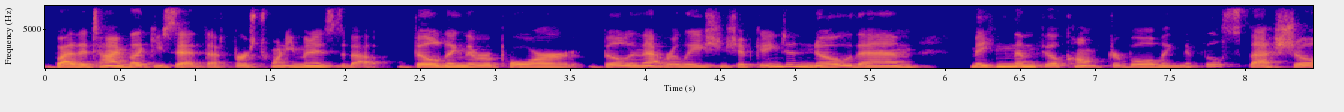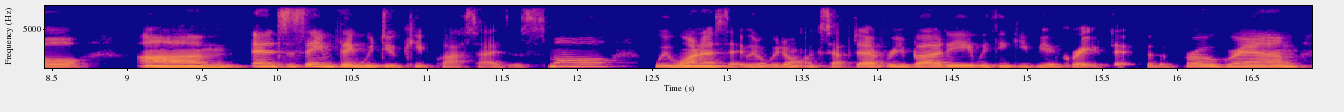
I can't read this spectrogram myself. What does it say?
by the time, like you said, that first 20 minutes is about building the rapport, building that relationship, getting to know them, making them feel comfortable, making them feel special. Um, and it's the same thing. We do keep class sizes small. We want to say, you know, we don't accept everybody. We think you'd be a great fit for the program.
